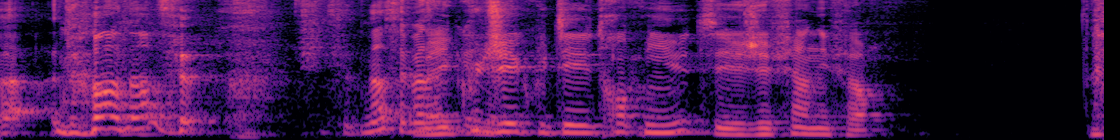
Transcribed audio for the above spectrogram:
Ah, non, non, c'est... non, c'est pas Bah ça. écoute, j'ai écouté 30 minutes et j'ai fait un effort. Ouais,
